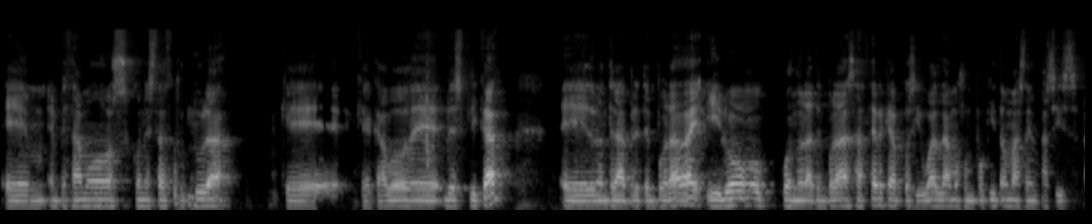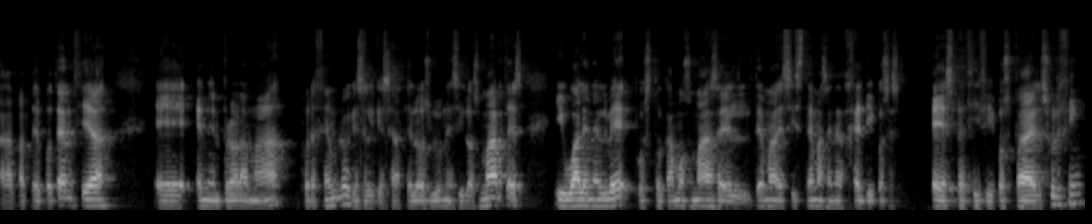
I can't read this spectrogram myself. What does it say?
em, empezamos con esta estructura que, acabo de explicar eh, durante la pretemporada y luego cuando la temporada se acerca, pues igual damos un poquito más de énfasis a la parte de potencia. Eh, en el programa A, por ejemplo, que es el que se hace los lunes y los martes, igual en el B, pues tocamos más el tema de sistemas energéticos específicos para el surfing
